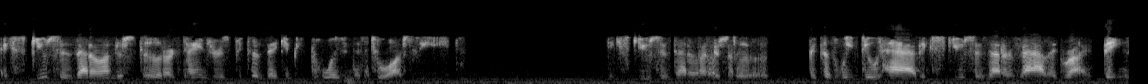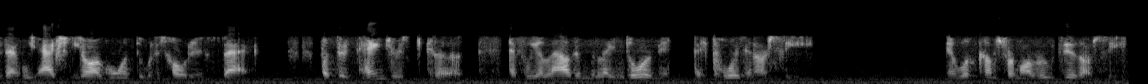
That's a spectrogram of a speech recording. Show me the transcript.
Excuses that are understood are dangerous because they can be poisonous to our seeds. Excuses that are understood because we do have excuses that are valid, right? Things that we actually are going through and it's holding us back. But they're dangerous because if we allow them to lay dormant, they poison our seed. And what comes from our roots is our seed.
